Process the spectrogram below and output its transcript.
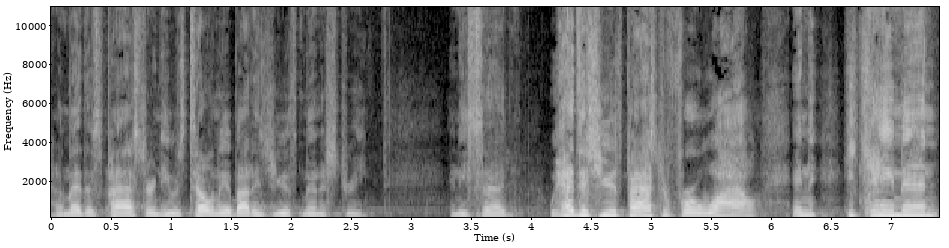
And I met this pastor, and he was telling me about his youth ministry. And he said, We had this youth pastor for a while, and he came in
